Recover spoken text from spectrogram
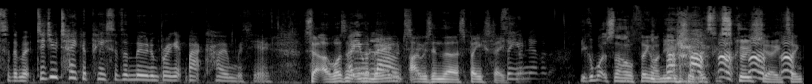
to the moon, did you take a piece of the moon and bring it back home with you? So I wasn't Are in you the moon. to? I was in the space So station. you never. You can watch the whole thing on YouTube. It's excruciating.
